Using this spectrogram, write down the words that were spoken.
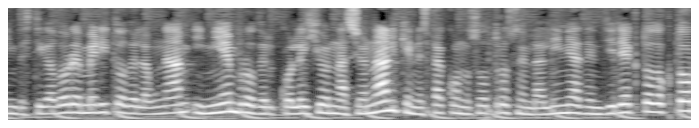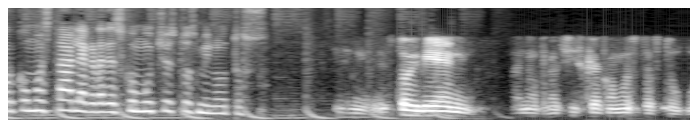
investigador emérito de la UNAM y miembro del Colegio Nacional, quien está con nosotros en la línea de en directo. Doctor, ¿cómo está? Le agradezco mucho estos minutos. Estoy bien, Ana Francisca, ¿cómo estás tú?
